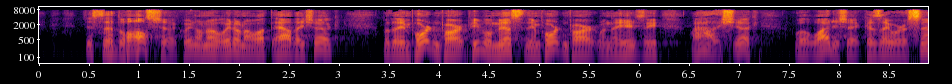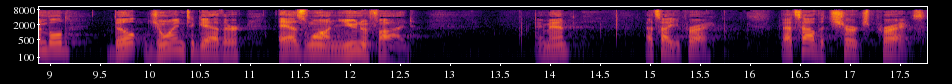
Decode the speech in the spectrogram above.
Just said the walls shook. We don't know. We don't know what the, how they shook. But the important part, people miss the important part when they see, wow, they shook. Well, why did shake? Because they were assembled, built, joined together as one, unified. Amen? That's how you pray. That's how the church prays.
